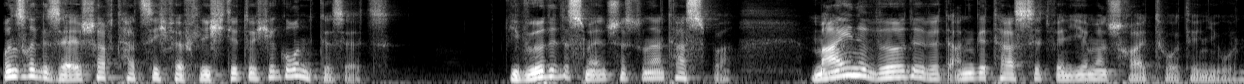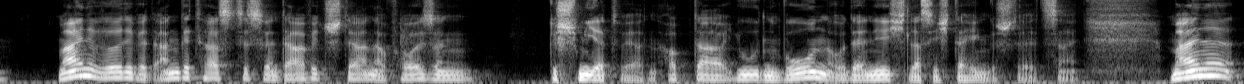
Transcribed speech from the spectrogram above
Unsere Gesellschaft hat sich verpflichtet durch ihr Grundgesetz. Die Würde des Menschen ist unantastbar. Meine Würde wird angetastet, wenn jemand schreit, Tod den Juden. Meine Würde wird angetastet, wenn Davidsterne auf Häusern geschmiert werden. Ob da Juden wohnen oder nicht, lasse ich dahingestellt sein. Meine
